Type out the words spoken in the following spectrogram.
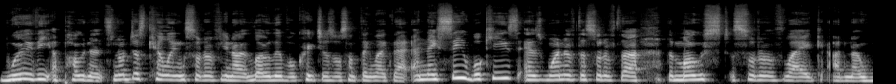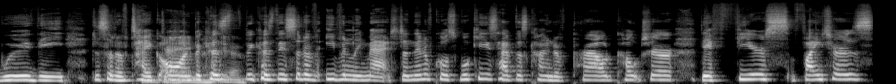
worthy opponents, not just killing sort of, you know, low level creatures or something like that. And they see Wookiees as one of the sort of the, the most sort of like, I don't know, worthy to sort of take Game, on because, yeah. because they're sort of evenly matched. And then of course Wookiees have this kind of proud culture. They're fierce fighters.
